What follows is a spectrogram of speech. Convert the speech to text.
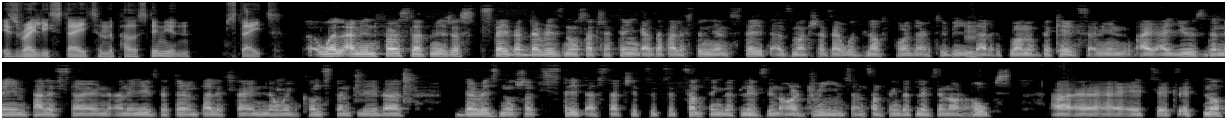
Israeli state and the Palestinian state. Uh, well, I mean, first, let me just say that there is no such a thing as a Palestinian state as much as I would love for there to be. Mm. That is one of the case. I mean, I, I use the name Palestine and I use the term Palestine knowing constantly that there is no such state as such. It's, it's, it's something that lives in our dreams and something that lives in our hopes. Uh, it's, it's, it's not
